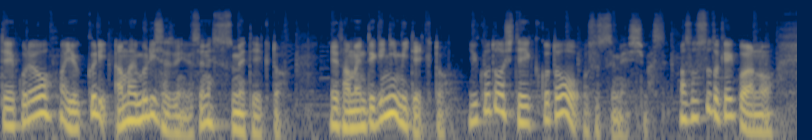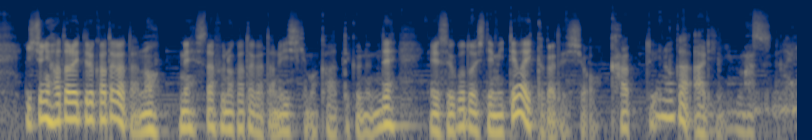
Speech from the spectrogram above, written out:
で、これをまゆっくり、あんまり無理せずにですね、進めていくと。で多面的に見ていくということをしていくことをお勧めします。まあ、そうすると結構あの一緒に働いている方々の、ね、スタッフの方々の意識も変わってくるんで、えー、そういうことをしてみてはいかがでしょうかというのがあります。はい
